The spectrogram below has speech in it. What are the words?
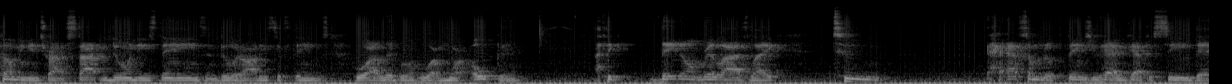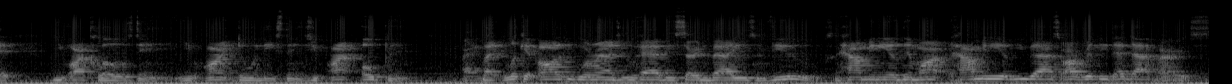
coming and trying to stop you doing these things and doing all these different things who are liberal, who are more open. I think they don't realize like to have some of the things you have, you have to see that you are closed in. You aren't doing these things. You aren't open. Right. Like look at all the people around you who have these certain values and views, and how many of them are, how many of you guys are really that diverse.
